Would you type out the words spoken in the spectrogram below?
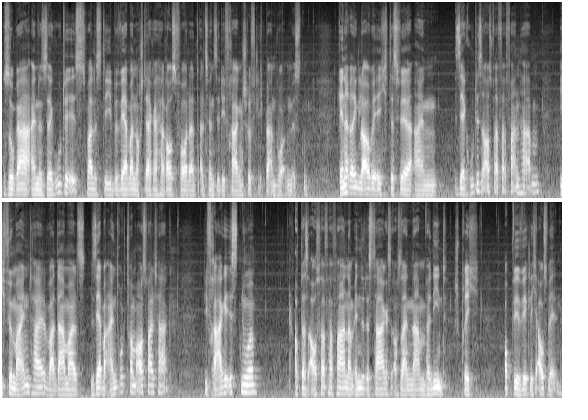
sogar eine sehr gute ist, weil es die Bewerber noch stärker herausfordert, als wenn sie die Fragen schriftlich beantworten müssten. Generell glaube ich, dass wir ein sehr gutes Auswahlverfahren haben. Ich für meinen Teil war damals sehr beeindruckt vom Auswahltag. Die Frage ist nur, ob das Auswahlverfahren am Ende des Tages auch seinen Namen verdient, sprich, ob wir wirklich auswählen.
